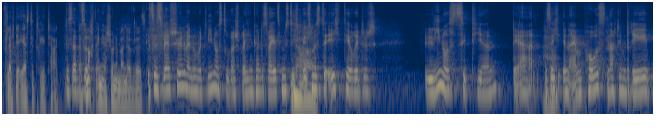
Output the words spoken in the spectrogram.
vielleicht der erste Drehtag. Das, das macht einen ja schon immer nervös. Es wäre schön, wenn du mit Linus drüber sprechen könntest, weil jetzt müsste ich, ja. jetzt müsste ich theoretisch Linus zitieren, der Aha. sich in einem Post nach dem Dreh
